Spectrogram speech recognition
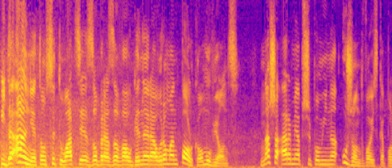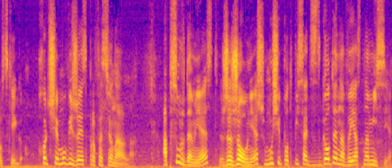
Idealnie tą sytuację zobrazował generał Roman Polko, mówiąc: Nasza armia przypomina urząd wojska polskiego, choć się mówi, że jest profesjonalna. Absurdem jest, że żołnierz musi podpisać zgodę na wyjazd na misję.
